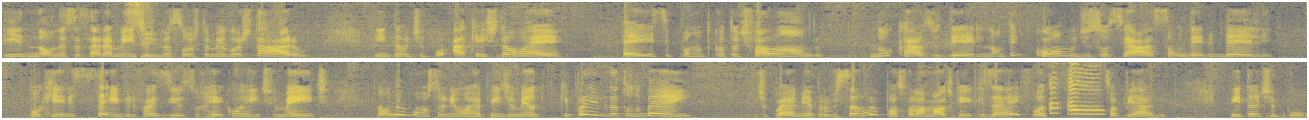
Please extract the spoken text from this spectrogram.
E não necessariamente Sim. as pessoas também gostaram. Então, tipo, a questão é: é esse ponto que eu tô te falando. No caso dele, não tem como dissociar a ação dele dele. Porque ele sempre faz isso recorrentemente. Não demonstra nenhum arrependimento, porque pra ele tá tudo bem. Tipo, é a minha profissão, eu posso falar mal de quem eu quiser e foda-se, só piada. Então, tipo,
